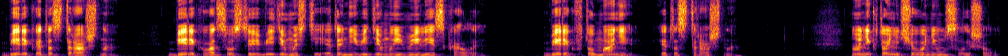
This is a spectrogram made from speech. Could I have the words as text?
Берег — это страшно. Берег в отсутствии видимости — это невидимые мели и скалы. Берег в тумане — это страшно. Но никто ничего не услышал.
